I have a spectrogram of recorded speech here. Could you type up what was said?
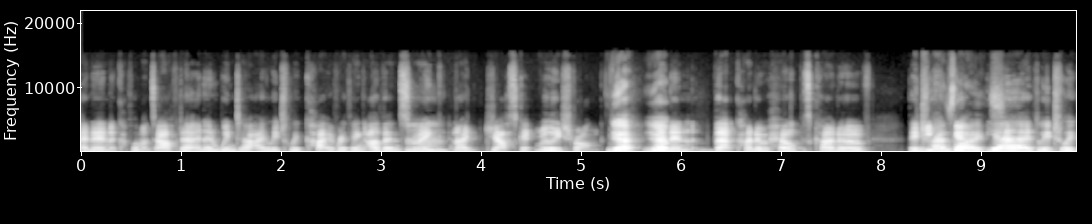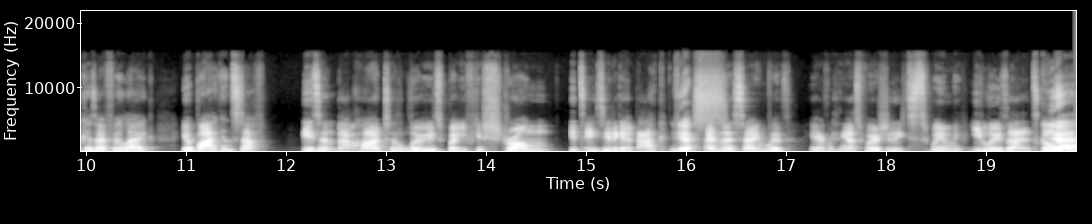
and then a couple of months after, and then winter. I literally cut everything other than swimming, Mm. and I just get really strong. Yeah. Yeah. And then that kind of helps, kind of. Then It you translates. can get yeah, literally, because I feel like your bike and stuff isn't that hard to lose, but if you're strong, it's easier to get back. yes. And the same with yeah everything else. Whereas you swim, if you lose that, it's gone. yeah,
